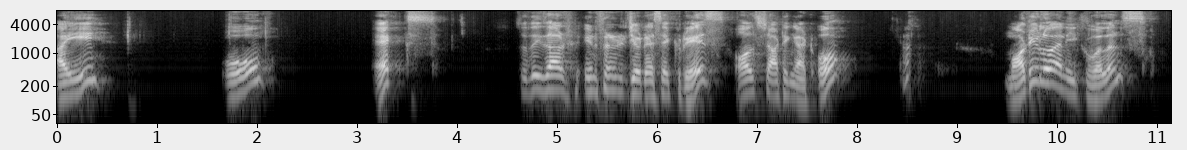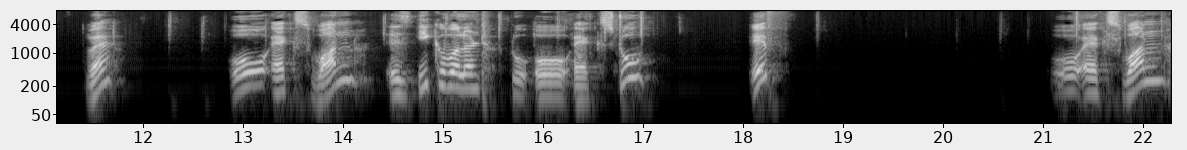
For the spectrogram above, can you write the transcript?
i o x. So these are infinite geodesic rays all starting at o. Yeah? modulo an equivalence where OX1 is equivalent to OX2 if OX1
